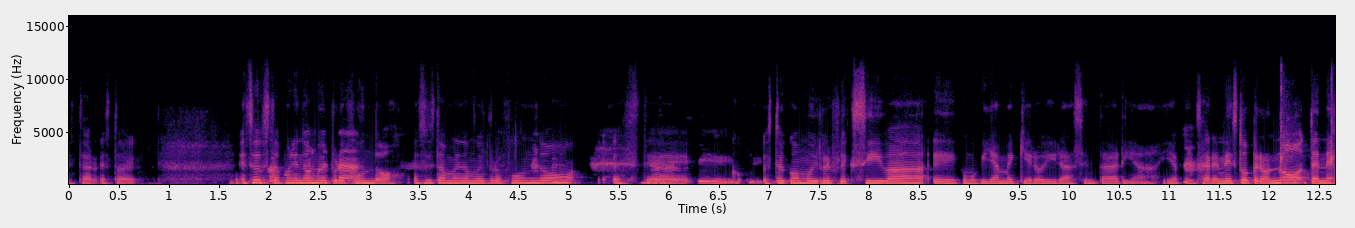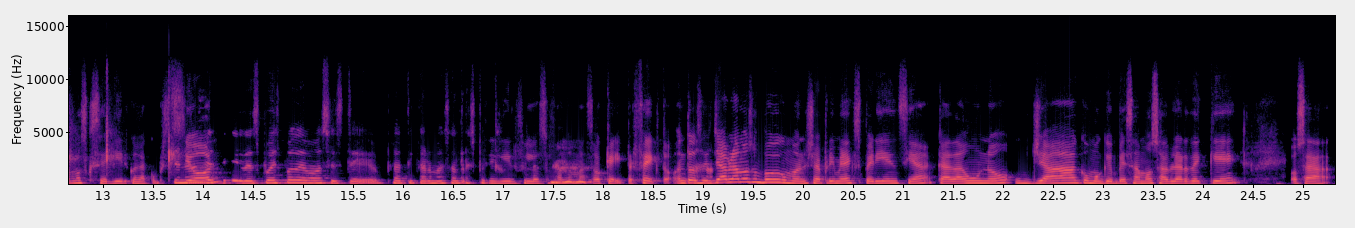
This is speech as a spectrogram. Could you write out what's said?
Estar, estoy, eso se está poniendo muy profundo. Eso se está poniendo muy profundo. Este, Estoy como muy reflexiva, eh, como que ya me quiero ir a sentar y a, y a, pensar en esto, pero no tenemos que seguir con la conversación. Después podemos este, platicar más al respecto. Seguir filosofando más. Ok, perfecto. Entonces, ya hablamos un poco como de nuestra primera experiencia, cada uno, ya como que empezamos a hablar de que, o sea,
